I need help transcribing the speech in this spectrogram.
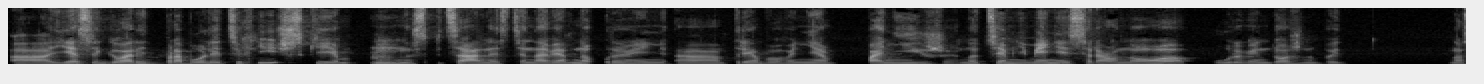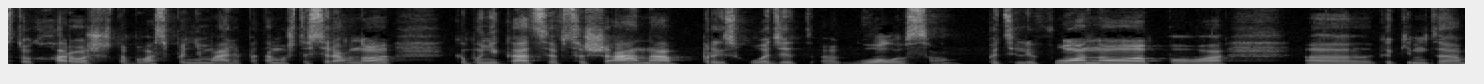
А если говорить про более технические специальности, наверное, уровень а, требования пониже, но тем не менее все равно уровень должен быть настолько хороший, чтобы вас понимали, потому что все равно коммуникация в США, она происходит э, голосом, по телефону, по э, каким-то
